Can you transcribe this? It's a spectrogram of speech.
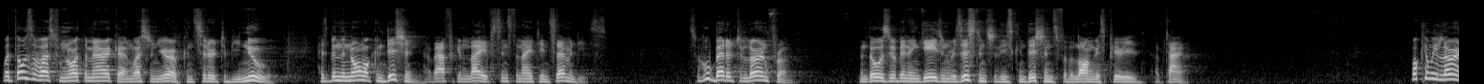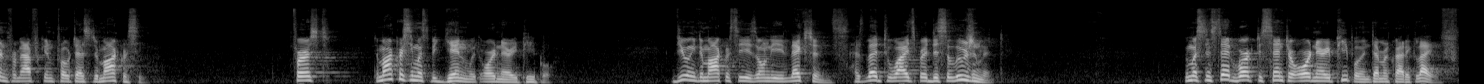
What those of us from North America and Western Europe consider to be new has been the normal condition of African life since the 1970s. So, who better to learn from than those who have been engaged in resistance to these conditions for the longest period of time? What can we learn from African protest democracy? First, democracy must begin with ordinary people. Viewing democracy as only elections has led to widespread disillusionment. We must instead work to center ordinary people in democratic life.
